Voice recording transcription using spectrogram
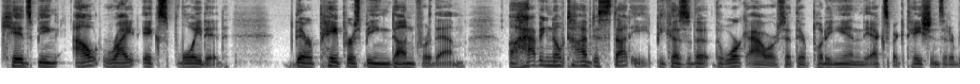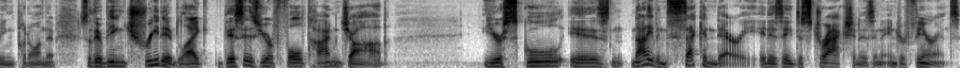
kids being outright exploited, their papers being done for them. Uh, having no time to study because of the, the work hours that they're putting in and the expectations that are being put on them. So they're being treated like this is your full time job. Your school is not even secondary, it is a distraction, is an interference.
